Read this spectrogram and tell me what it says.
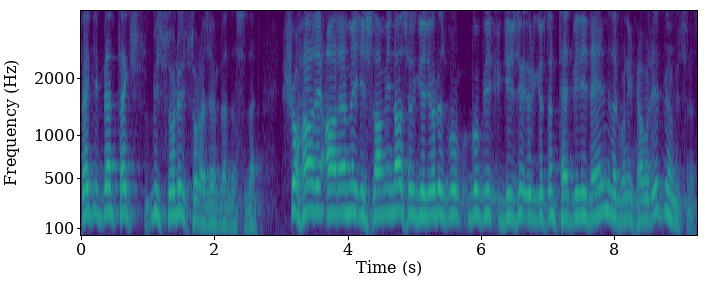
Peki ben tek bir soru soracağım ben de sizden. Şu hali alemi İslami nasıl görüyoruz? Bu, bu bir gizli örgütün tedbiri değil midir? Bunu kabul etmiyor musunuz?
